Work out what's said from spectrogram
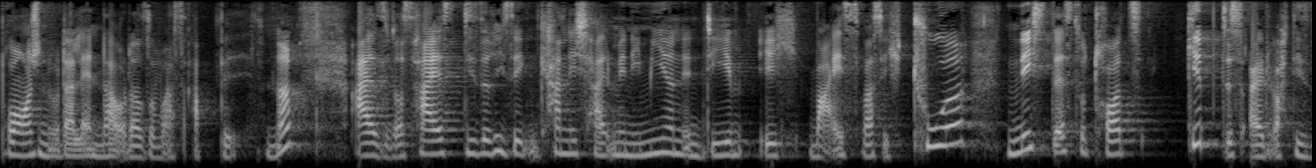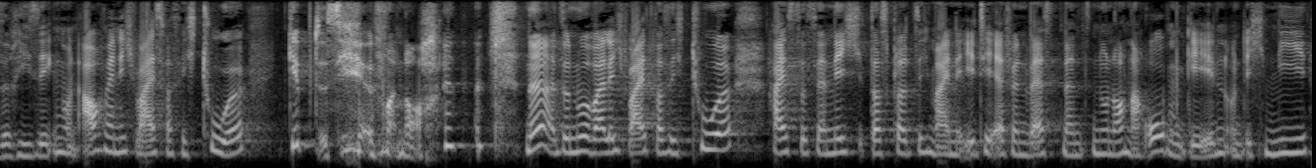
Branchen oder Länder oder sowas abbilden. Ne? Also das heißt, diese Risiken kann ich halt minimieren, indem ich weiß, was ich tue. Nichtsdestotrotz gibt es einfach diese Risiken. Und auch wenn ich weiß, was ich tue, gibt es hier immer noch. ne? Also nur weil ich weiß, was ich tue, heißt das ja nicht, dass plötzlich meine ETF-Investments nur noch nach oben gehen und ich nie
